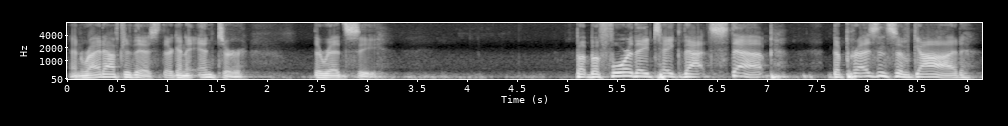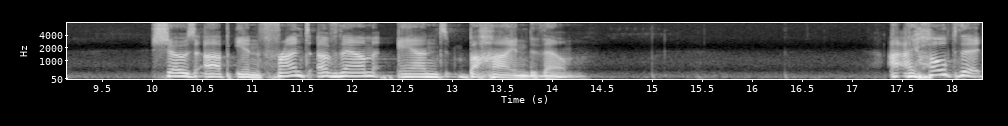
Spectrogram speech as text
And right after this, they're going to enter the Red Sea. But before they take that step, the presence of God shows up in front of them and behind them. I hope that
